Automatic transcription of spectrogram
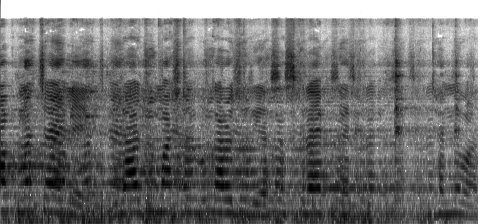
अपना चैनल राजू मास्टर बोकारो जुड़िया सब्सक्राइब करें। धन्यवाद।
